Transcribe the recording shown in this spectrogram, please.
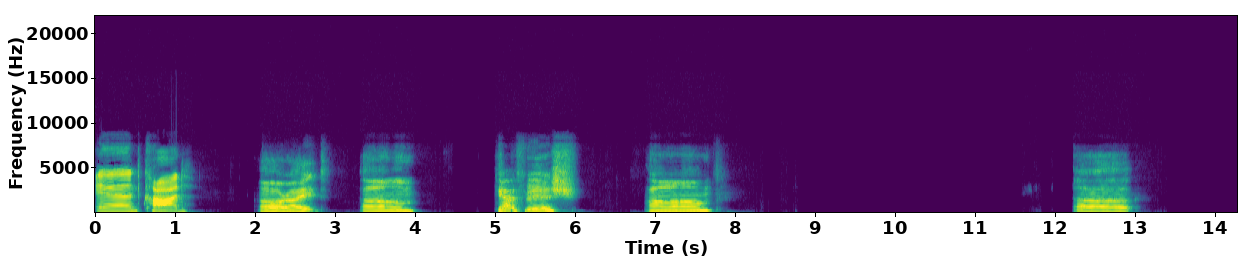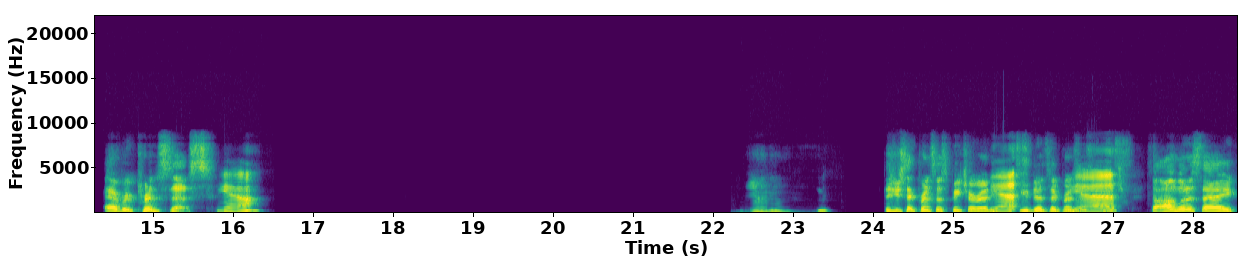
and Cod. All right. Um, catfish. Um. Uh. Every princess. Yeah. Mm, Did you say Princess Peach already? Yes. You did say Princess. Peach. Yes. So I'm gonna say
